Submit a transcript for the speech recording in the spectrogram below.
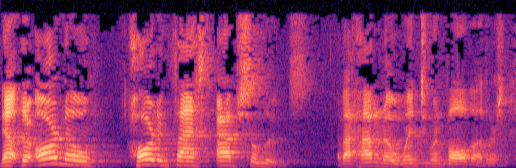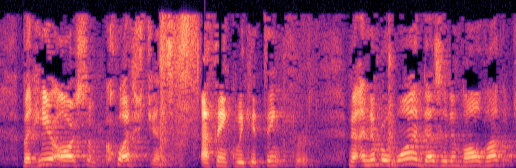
Now, there are no hard and fast absolutes about how to know when to involve others. But here are some questions I think we could think through. Now, number one, does it involve others?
